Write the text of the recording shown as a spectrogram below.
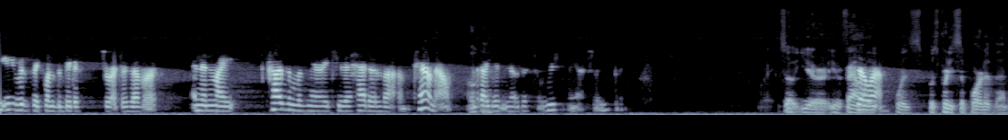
He was like one of the biggest directors ever. And then my cousin was married to the head of um, Paramount, okay. but I didn't know this until recently actually. But so your your family so, uh, was was pretty supportive then.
